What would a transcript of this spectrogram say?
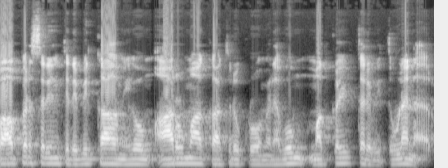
பாப்பரசரின் தெரிவிற்காக மிகவும் ஆர்வமாக காத்திருக்கிறோம் எனவும் மக்கள் தெரிவித்துள்ளனர்.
